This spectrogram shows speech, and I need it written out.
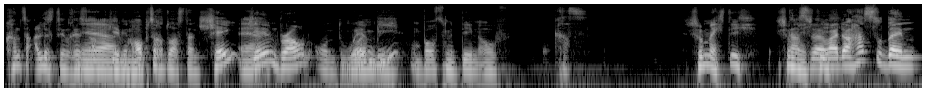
kannst ja alles den Rest Ja, abgeben. genau. Hauptsache, du hast dann Shay, Ja. Jalen Brown und Wemby. Wemby und baust mit denen auf. Krass. Schon mächtig. Schon Das mächtig. wär, weil da hast du dein,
